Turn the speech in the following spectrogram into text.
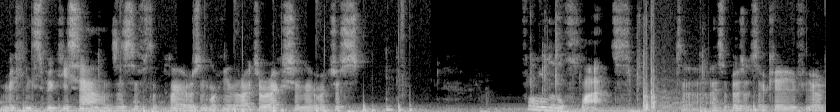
making spooky sounds as if the player isn't looking in the right direction, it would just fall a little flat, but uh, I suppose it's okay if you're...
